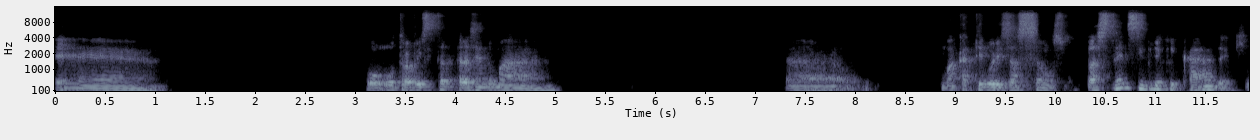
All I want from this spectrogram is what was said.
é, ou, ou talvez tra trazendo uma uh, uma categorização bastante simplificada que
